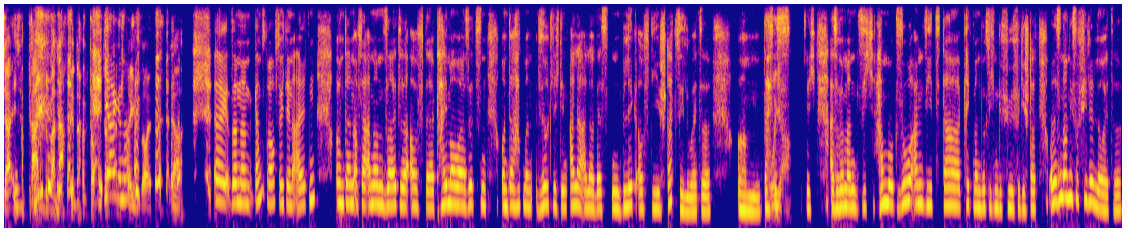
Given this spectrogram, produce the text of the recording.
ja ich habe gerade drüber nachgedacht, ob ich das ja, genau. ansprechen soll. Ja. Äh, sondern ganz drauf durch den alten und dann auf der anderen Seite auf der Kaimauer sitzen und da hat man wirklich den aller, allerbesten Blick auf die Stadtsilhouette. Um, ähm, das oh, ist ja also wenn man sich Hamburg so ansieht, da kriegt man wirklich ein Gefühl für die Stadt. Und es sind auch nicht so viele Leute.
